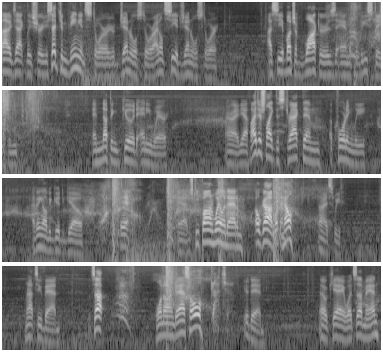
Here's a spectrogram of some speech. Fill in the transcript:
not exactly sure. You said convenience store or general store. I don't see a general store. I see a bunch of walkers and the police station. And nothing good anywhere. Alright, yeah. If I just, like, distract them accordingly, I think I'll be good to go. Yeah. Yeah, just keep on wailing at him. Oh, God, what the hell? Alright, sweet. Not too bad. What's up? One-armed asshole? Gotcha. You're dead. Okay, what's up, man?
